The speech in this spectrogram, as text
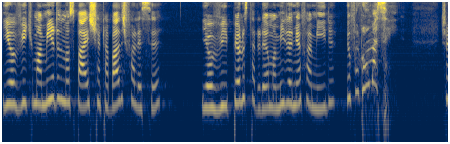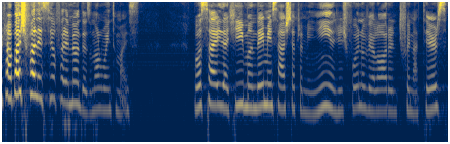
e eu vi que uma amiga dos meus pais tinha acabado de falecer. E eu vi pelo Instagram uma amiga da minha família. E eu falei, como assim? Tinha acabado de falecer. Eu falei, meu Deus, eu não aguento mais. Vou sair daqui, mandei mensagem para a menina, a gente foi no velório, a gente foi na terça.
